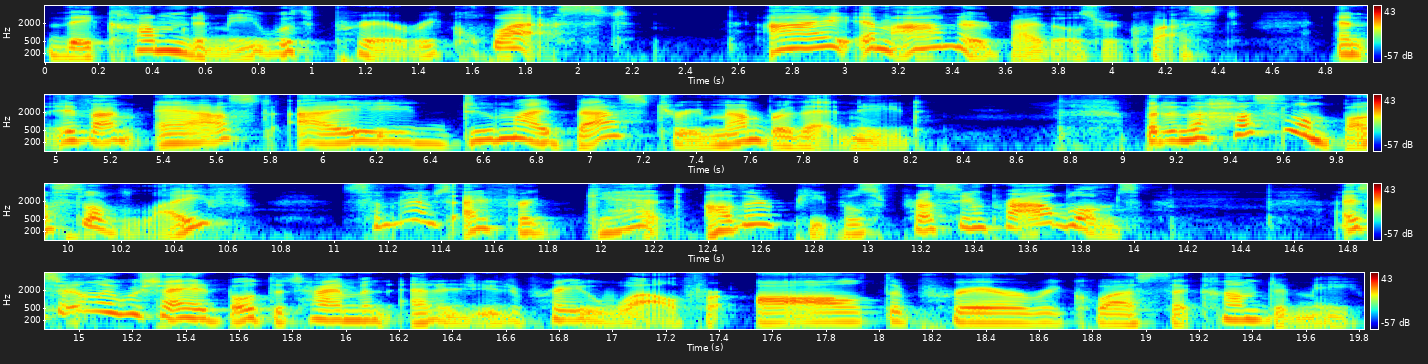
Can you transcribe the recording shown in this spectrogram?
they come to me with prayer requests. I am honored by those requests. And if I'm asked, I do my best to remember that need. But in the hustle and bustle of life, sometimes I forget other people's pressing problems. I certainly wish I had both the time and energy to pray well for all the prayer requests that come to me.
